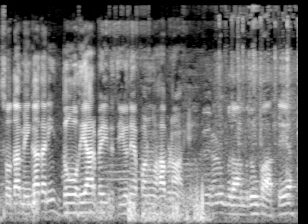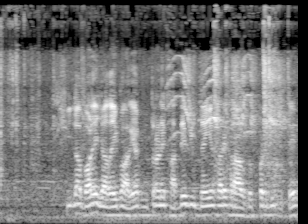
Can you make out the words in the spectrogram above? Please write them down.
ਸੌਦਾ ਮਹਿੰਗਾ ਤਾਂ ਨਹੀਂ 2000 ਰੁਪਏ ਦੀ ਦਿੱਤੀ ਉਹਨੇ ਆਪਾਂ ਨੂੰ, ਆਹ ਬਣਾ ਕੇ। ਇਹਨਾਂ ਨੂੰ ਬਦਾਮ ਬਦੂਮ ਪਾਤੇ ਆ। ਸ਼ੀਲਾ ਬਾਲੇ ਜ਼ਿਆਦਾ ਹੀ ਪਾ ਗਿਆ, ਕਬੂਤਰਾਂ ਨੇ ਖਾਦੇ ਵੀ ਇਦਾਂ ਹੀ ਆ, ਸਾਰੇ ਖਰਾਬ ਕੁੱਪੜ ਵੀ ਕੀਤੇ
